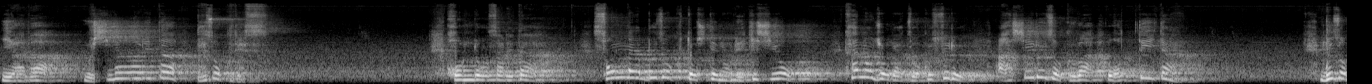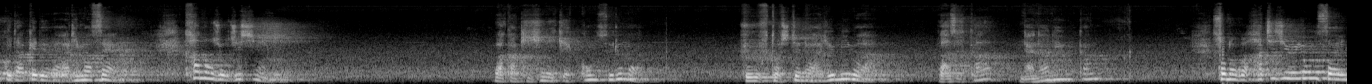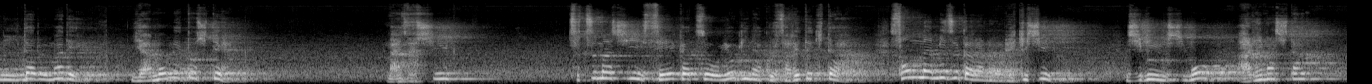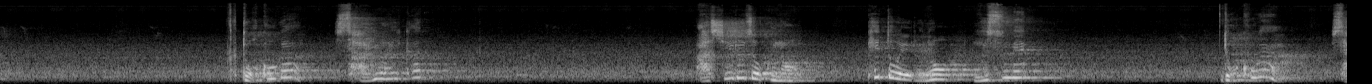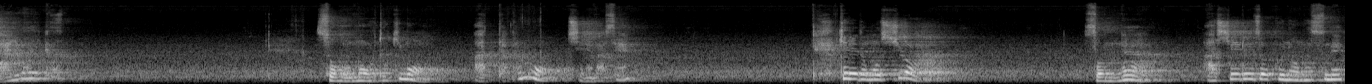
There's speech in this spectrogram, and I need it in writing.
いわば失われた部族です。翻弄されたそんな部族としての歴史を彼女が属するアシェル族は追っていた。部族だけではありません。彼女自身若き日に結婚するも夫婦としての歩みはわずか7年間。その後84歳に至るまでやもめとして貧しいつつましい生活を余儀なくされてきたそんな自らの歴史自分史もありました。どこが幸いか？アシェル族のペトエルの娘。どこが幸いか？そう思う時もあったかもしれません。けれども主はそんなアシェル族の娘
